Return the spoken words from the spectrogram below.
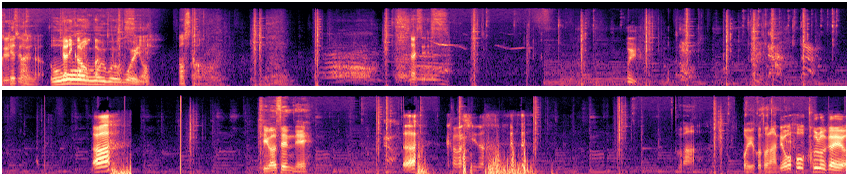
開けたい。な全おー然左からおいおいおい来ますよ倒すか？ナイスです。うい。あ。すいませんね。あ悲しいな。まあこういうことなんで。両方来るかよ。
